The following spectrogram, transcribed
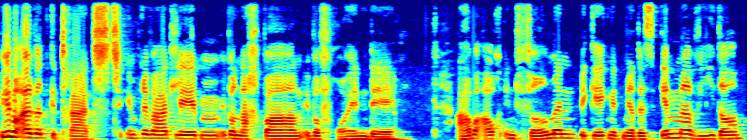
Überall wird getratscht, im Privatleben, über Nachbarn, über Freunde. Aber auch in Firmen begegnet mir das immer wieder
